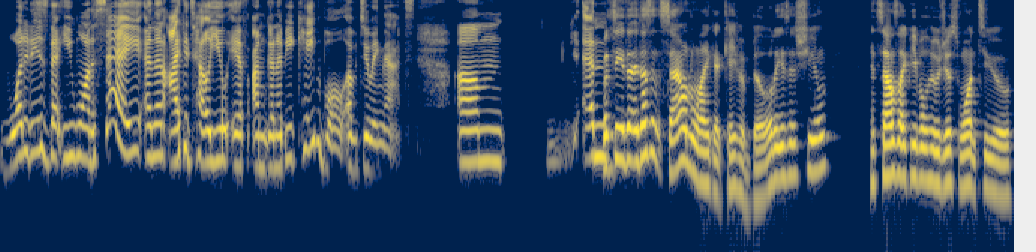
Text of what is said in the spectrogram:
what it is that you want to say and then I could tell you if I'm going to be capable of doing that. Um and But see, it it doesn't sound like a capabilities issue. It sounds like people who just want to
